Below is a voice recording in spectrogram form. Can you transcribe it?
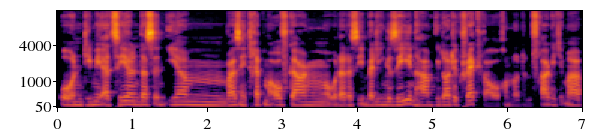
und die mir erzählen, dass in ihrem, weiß nicht, Treppenaufgang oder dass sie in Berlin gesehen haben, wie Leute Crack rauchen. Und dann frage ich immer,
